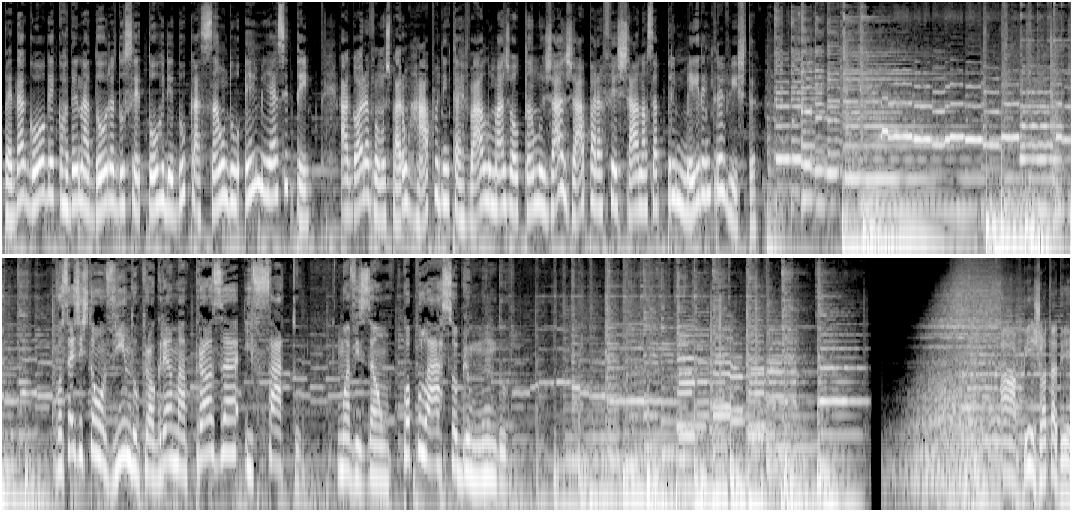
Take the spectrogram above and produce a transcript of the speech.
pedagoga e coordenadora do setor de educação do MST. Agora vamos para um rápido intervalo, mas voltamos já já para fechar nossa primeira entrevista. Vocês estão ouvindo o programa Prosa e Fato uma visão popular sobre o mundo. A ABJD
